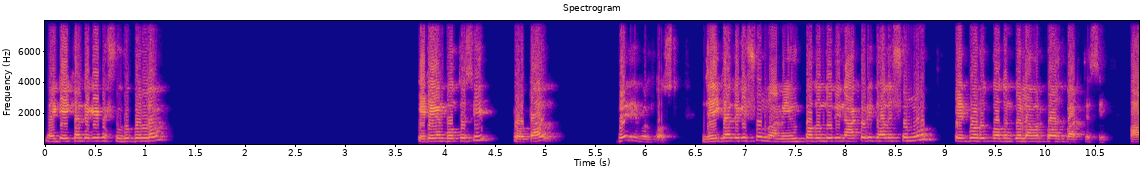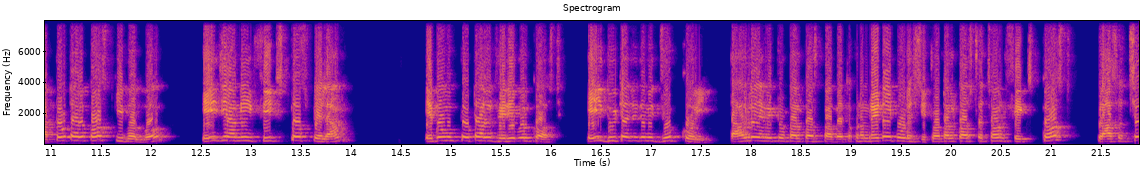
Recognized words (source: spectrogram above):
নাকি এখান থেকে এটা শুরু করলাম? এটাকে আমি বলতেছি টোটাল ভেরিয়েবল কস্ট যে এখান থেকে শূন্য, আমি উৎপাদন যদি না করি, তাহলে শূন্য, এরপর উৎপাদন করলে আমার কস্ট বাড়তেছে। আর টোটাল কস্ট কি বলব? এই যে আমি ফিক্সড কস্ট পেলাম এবং টোটাল ভেরিয়েবল কস্ট এই দুইটা যদি আমি যোগ করি, তাহলে আমি টোটাল কস্ট পাবো। তখন আমরা এটাই পড়েছি টোটাল কস্ট হচ্ছে আমার ফিক্সড কস্ট প্লাস হচ্ছে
